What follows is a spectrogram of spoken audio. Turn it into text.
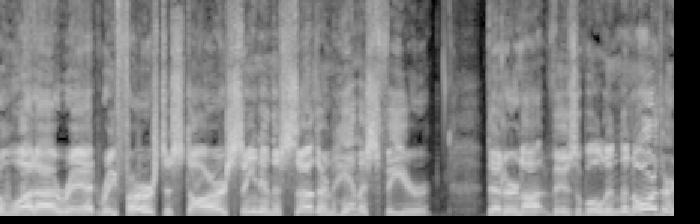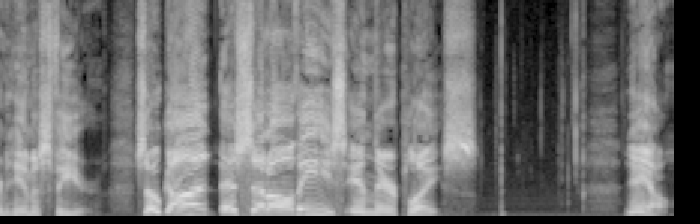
from what I read, refers to stars seen in the southern hemisphere that are not visible in the northern hemisphere. So God has set all these in their place. Now,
